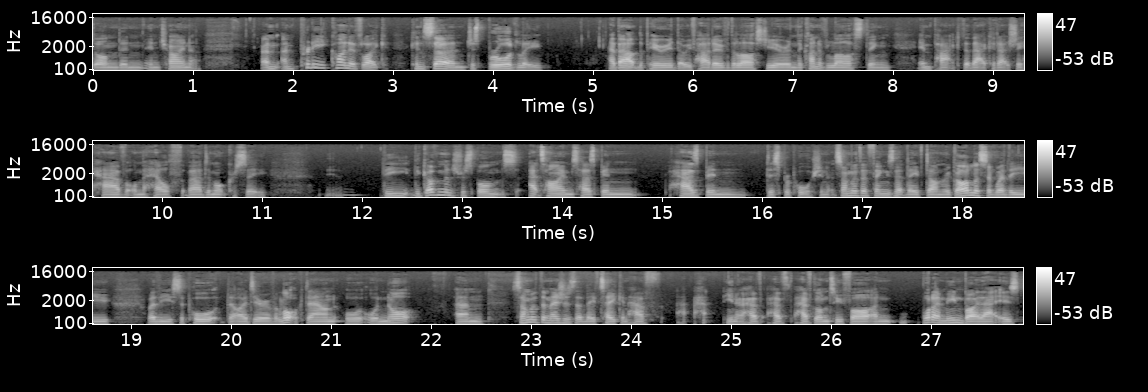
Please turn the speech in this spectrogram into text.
donned in, in China. I'm, I'm pretty kind of like concerned, just broadly, about the period that we've had over the last year and the kind of lasting impact that that could actually have on the health of our democracy. The the government's response at times has been has been disproportionate. Some of the things that they've done, regardless of whether you whether you support the idea of a lockdown or, or not, um, some of the measures that they've taken have, you know, have, have, have gone too far. And what I mean by that is,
